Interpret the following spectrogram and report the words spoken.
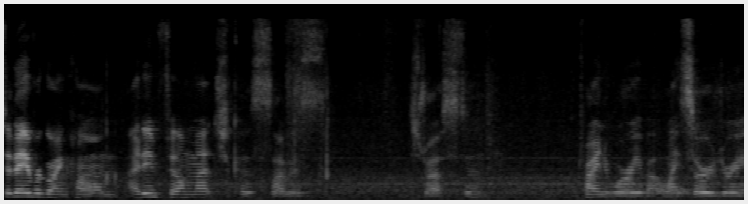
today we're going home. I didn't film much because I was stressed and trying to worry about my surgery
